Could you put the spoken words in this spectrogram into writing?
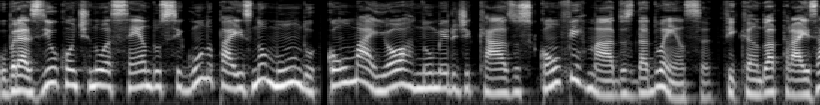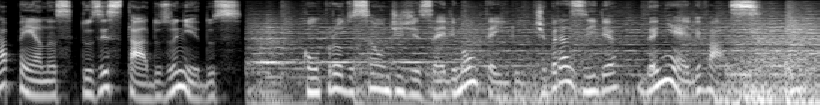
O Brasil continua sendo o segundo país no mundo com o maior número de casos confirmados da doença, ficando atrás apenas dos Estados Unidos. Com produção de Gisele Monteiro, de Brasília, Daniele Vaz.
